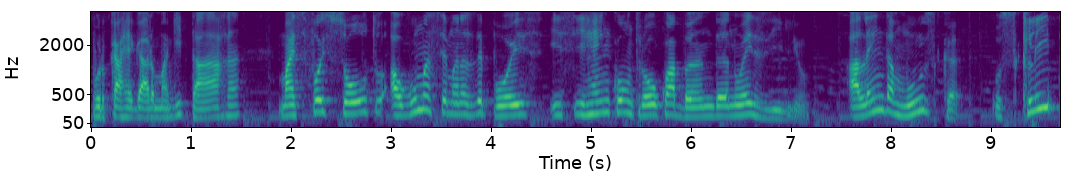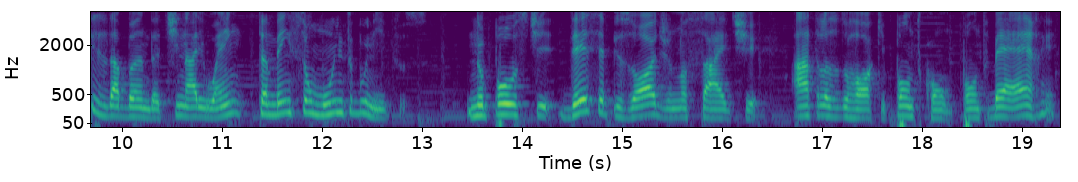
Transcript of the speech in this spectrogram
por carregar uma guitarra, mas foi solto algumas semanas depois e se reencontrou com a banda no exílio. Além da música, os clipes da banda Tinari Wen também são muito bonitos. No post desse episódio no site atlasdorock.com.br,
